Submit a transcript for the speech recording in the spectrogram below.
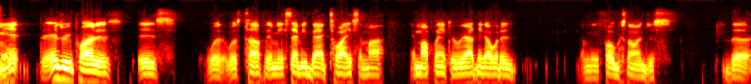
the injury part is is was was tough. I mean, it set me back twice in my in my playing career. I think I would have, I mean, focused on just the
